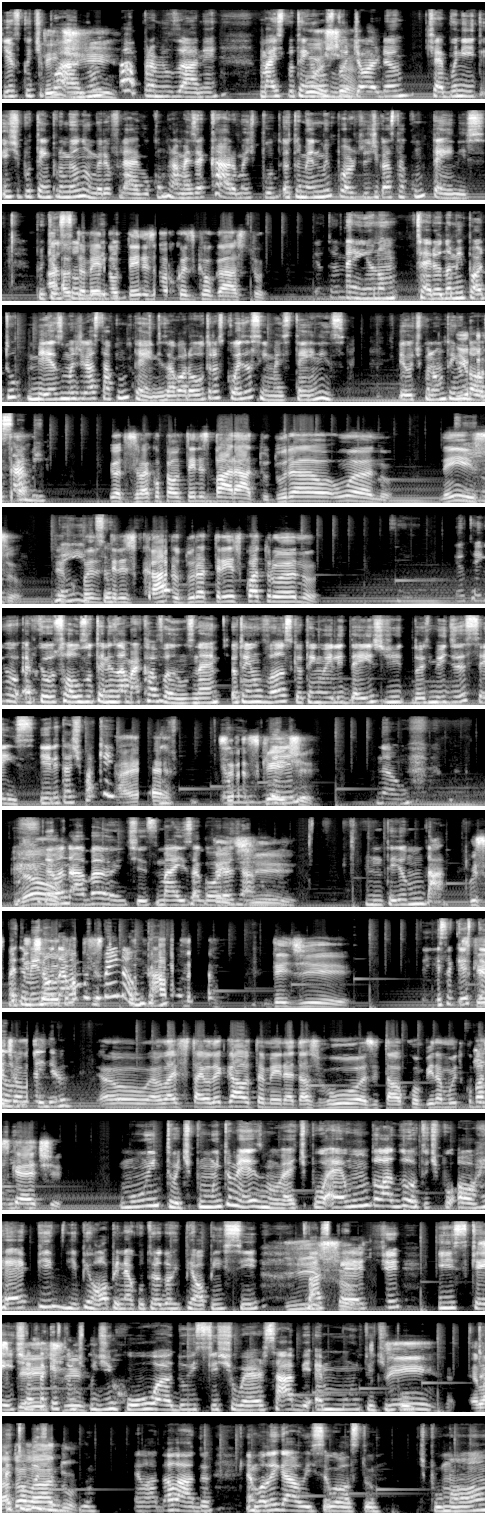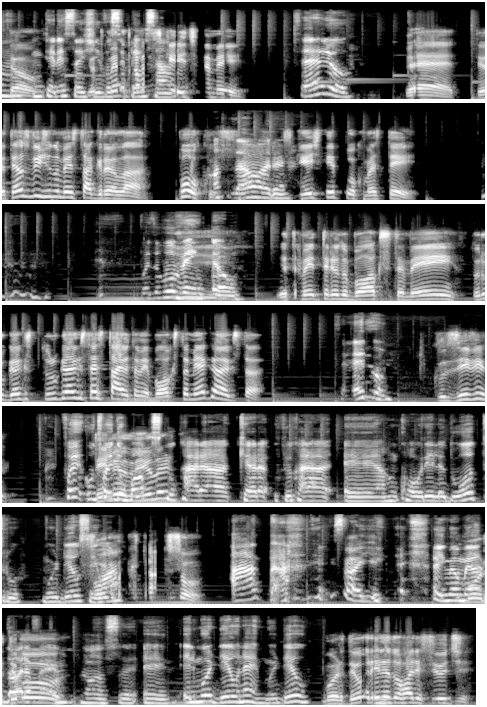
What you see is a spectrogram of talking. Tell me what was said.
E eu fico tipo, Entendi. ah, não dá pra me usar, né? Mas, tipo, tem Poxa. um do Jordan, que é bonito, e, tipo, tem pro meu número. Eu falei, ah, eu vou comprar, mas é caro. Mas, tipo, eu também não me importo de gastar com tênis. Porque ah, eu sou Eu também não, tênis é uma coisa que eu gasto. Eu também, eu não. Sério, eu não me importo mesmo de gastar com tênis. Agora, outras coisas sim, mas tênis, eu, tipo, não tenho e dó, outra, sabe? E outra, você vai comprar um tênis barato, dura um ano. Nem sim, isso. Nem Depois isso. tênis caro, dura três, quatro anos. Eu tenho. É porque eu só uso tênis da marca Vans, né? Eu tenho um Vans que eu tenho ele desde 2016. E ele tá tipo aqui. Ah, é? Você anda de skate? Ele... Não. Não. Eu andava antes, mas agora Entendi. já. Não, entendeu? Não dá. Mas também não é andava muito bem, não, tá? Né? Entendi. Tem essa questão, é um, entendeu? É um, é um lifestyle legal também, né? Das ruas e tal. Combina muito com o basquete. Muito, tipo, muito mesmo. É tipo, é um do lado do outro. Tipo, ó, rap, hip hop, né? A cultura do hip hop em si. Isso. Basquete e skate, skate, essa questão, tipo, de rua, do streetwear, sabe? É muito, tipo. Sim, é lado é a lado. Junto. É lado a lado. É mó legal isso, eu gosto. Tipo, mó então, interessante de você pensar. skate também. Sério? É, tem até os vídeos no meu Instagram lá. Poucos. Nossa, da hora. Skate tem pouco, mas tem. Depois eu vou ver, e... então. Eu também treino boxe também. Tudo gangsta, tudo gangsta style também. Boxe também é gangsta. Sério? Inclusive. Foi, foi do boxe Miller, que o cara, que era, que o cara é, arrancou a orelha do outro? Mordeu, sei foi lá? Tyson. Ah, tá. Isso aí. Aí meu mãe mordeu... adora. Nossa, é. Ele mordeu, né? Mordeu? Mordeu a orelha do Holyfield.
